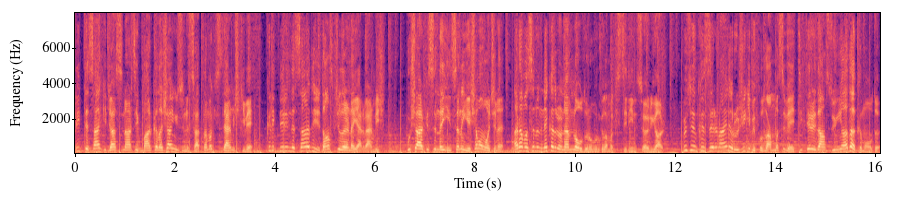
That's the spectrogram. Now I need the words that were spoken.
Klipte sanki Justin artık markalaşan yüzünü saklamak istermiş gibi kliplerinde sadece dansçılarına yer vermiş. Bu şarkısında insanın yaşam amacını, aramasının ne kadar önemli olduğunu vurgulamak istediğini söylüyor. Bütün kızların aynı ruju gibi kullanması ve ettikleri dans dünyada akım oldu.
